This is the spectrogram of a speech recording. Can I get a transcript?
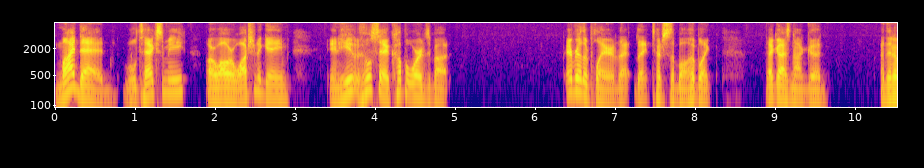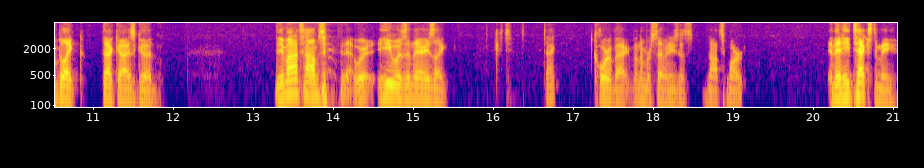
My dad will text me or while we're watching a game, and he he'll say a couple words about every other player that, that touches the ball. He'll be like, that guy's not good. And then he'll be like, that guy's good. The amount of times that where he was in there, he's like, that quarterback, the number seven, he's just not smart. And then he texted me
